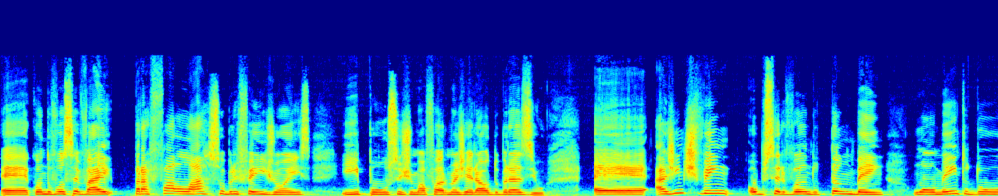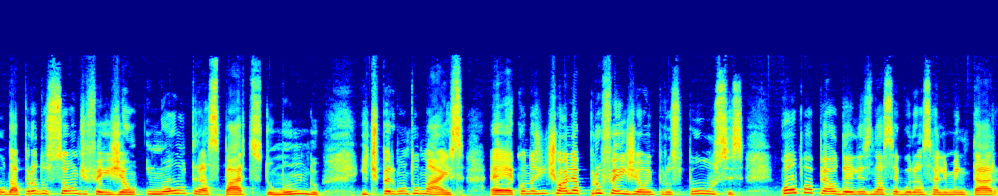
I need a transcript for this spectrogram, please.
É, quando você vai para falar sobre feijões e pulsos de uma forma geral do Brasil. É, a gente vem observando também um aumento do, da produção de feijão em outras partes do mundo. E te pergunto mais: é, quando a gente olha para o feijão e para os pulses, qual o papel deles na segurança alimentar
